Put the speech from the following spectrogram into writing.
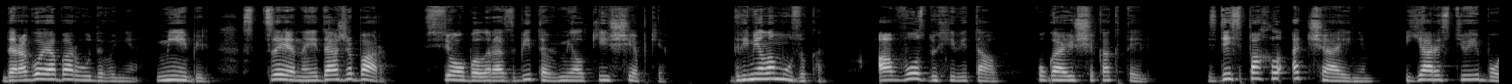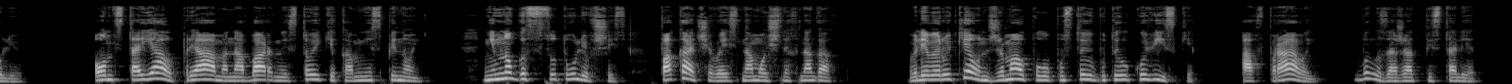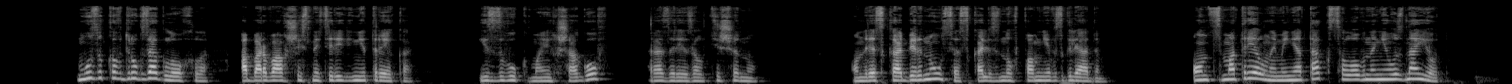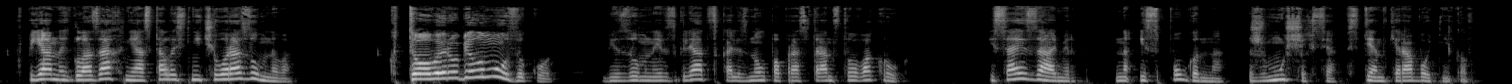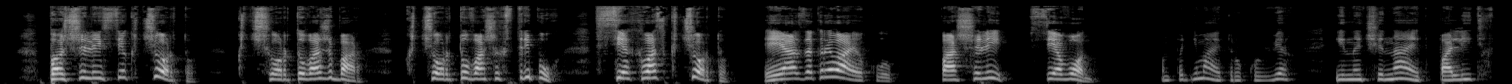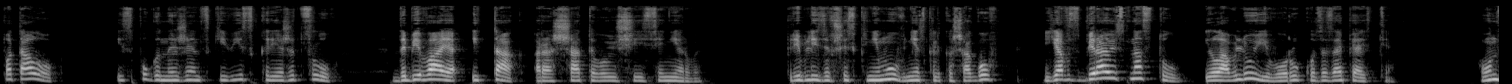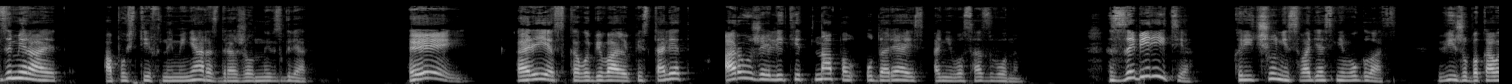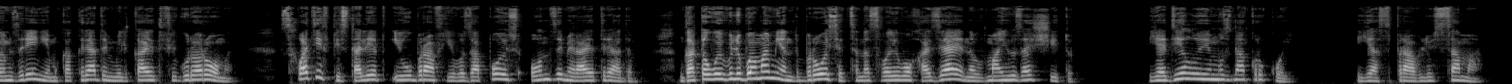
Дорогое оборудование, мебель, сцена и даже бар — все было разбито в мелкие щепки. Гремела музыка, а в воздухе витал пугающий коктейль. Здесь пахло отчаянием, яростью и болью. Он стоял прямо на барной стойке ко мне спиной, немного ссутулившись, покачиваясь на мощных ногах. В левой руке он сжимал полупустую бутылку виски, а в правой был зажат пистолет. Музыка вдруг заглохла, оборвавшись на середине трека, и звук моих шагов разрезал тишину. Он резко обернулся, скользнув по мне взглядом. Он смотрел на меня так, словно не узнает. В пьяных глазах не осталось ничего разумного. «Кто вырубил музыку?» Безумный взгляд скользнул по пространству вокруг. Исай замер на испуганно жмущихся в стенке работников. «Пошли все к черту! К черту ваш бар! К черту ваших стрепух! Всех вас к черту! Я закрываю клуб! Пошли все вон!» Он поднимает руку вверх, и начинает палить в потолок. Испуганный женский визг режет слух, добивая и так расшатывающиеся нервы. Приблизившись к нему в несколько шагов, я взбираюсь на стул и ловлю его руку за запястье. Он замирает, опустив на меня раздраженный взгляд. «Эй!» Резко выбиваю пистолет, оружие летит на пол, ударяясь о него со звоном. «Заберите!» — кричу, не сводя с него глаз. Вижу боковым зрением, как рядом мелькает фигура Ромы. Схватив пистолет и убрав его за пояс, он замирает рядом, готовый в любой момент броситься на своего хозяина в мою защиту. Я делаю ему знак рукой. Я справлюсь сама.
